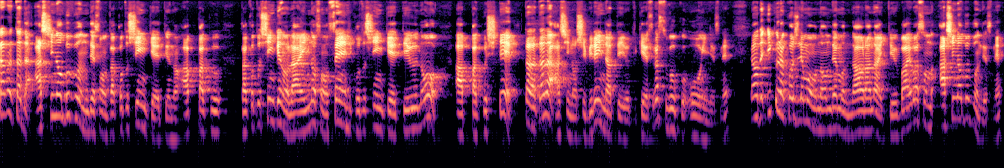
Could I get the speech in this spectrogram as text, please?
ただただ足の部分でその座骨神経っていうのを圧迫座骨神経のラインのその線腓骨神経っていうのを圧迫してただただ足のしびれになっているってケースがすごく多いんですね。なのでいくら腰でも飲んでも治らないっていう場合はその足の部分ですね。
